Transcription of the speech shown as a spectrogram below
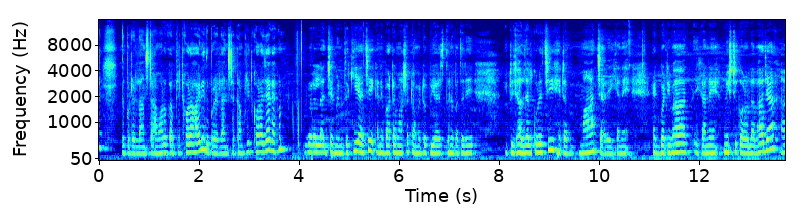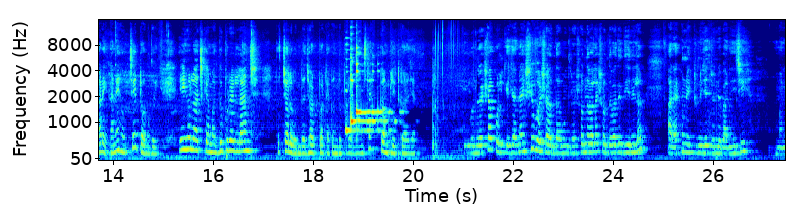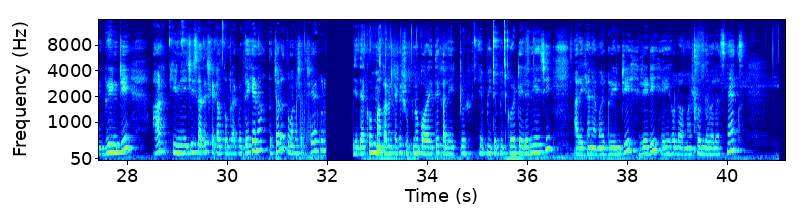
দুপুরের লাঞ্চটা আমারও কমপ্লিট করা হয়নি। দুপুরের লাঞ্চটা কমপ্লিট করা যাক এখন। দুপুরের লাঞ্চের মেনুতে কী আছে? এখানে বাটা মাসা টমেটো, পেঁয়াজ ধনে পাতারে একটু ঝাল ঝাল করেছি, এটা মাছ আর এখানে এক বাটি ভাত, এখানে মিষ্টি করলা ভাজা আর এখানে হচ্ছে টক দই। এই হলো আজকে আমার দুপুরের লাঞ্চ তো চলো বন্ধুরা, ঝটপট এখন দুপুরের লাঞ্চটা কমপ্লিট করা যাক। বন্ধুরা, সকলকে জানাই শুভ সন্ধ্যা। বন্ধুরা, সন্ধ্যাবেলায় সন্ধ্যাবাতি দিয়ে নিলাম। আর এখন একটু নিজের জন্য বানিয়েছি মানে গ্রিন টি আর কি নিয়েছি সাথে সেটাও তোমরা একবার দেখে নাও। তো চলো তোমাদের সাথে শেয়ার করি। যে দেখো মাখানোটাকে শুকনো কড়াইতে খালি একটু এপিট এপিট করে টেলে নিয়েছি। আর এখানে আমার গ্রিন টি রেডি এই হলো আমার সন্ধ্যেবেলা স্ন্যাক্স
